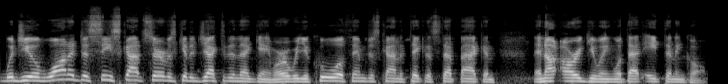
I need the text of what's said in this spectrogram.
would you have wanted to see Scott Servais get ejected in that game, or were you cool with him just kind of taking a step back and, and not arguing with that eighth inning call?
